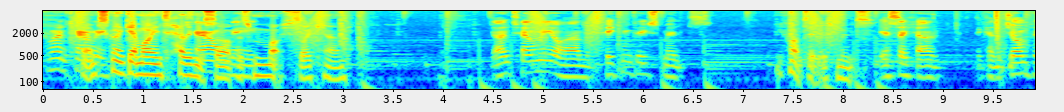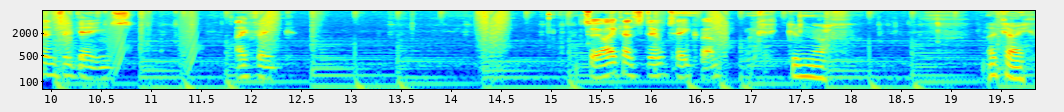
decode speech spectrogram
Come on, tell I'm just going to get my intelligence Tell up as much as I can. Don't tell me or I'm taking those mints. You can't take those mints. Yes, I can. I can jump into games. I think. So I can still take them. Okay, good enough. Okay.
